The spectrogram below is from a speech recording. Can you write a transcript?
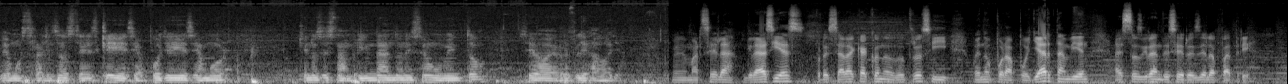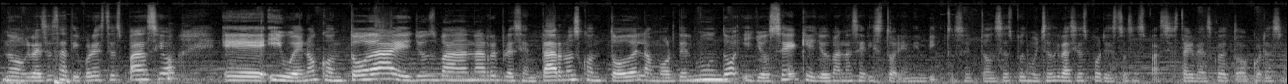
demostrarles a ustedes que ese apoyo y ese amor que nos están brindando en este momento se va a ver reflejado allá. Bueno, Marcela, gracias por estar acá con nosotros y bueno, por apoyar también a estos grandes héroes de la patria. No, gracias a ti por este espacio. Eh, y bueno, con toda, ellos van a representarnos con todo el amor del mundo y yo sé que ellos van a hacer historia en Invictus. Entonces, pues muchas gracias por estos espacios. Te agradezco de todo corazón.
